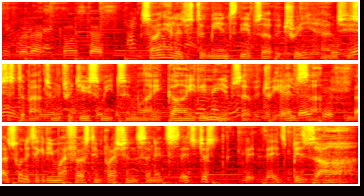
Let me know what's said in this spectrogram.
Nicolás, ¿cómo estás? So Angela just took me into the observatory and she's just about to introduce me to my guide in the observatory, Elsa. I just wanted to give you my first impressions and it's it's just it's bizarre.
